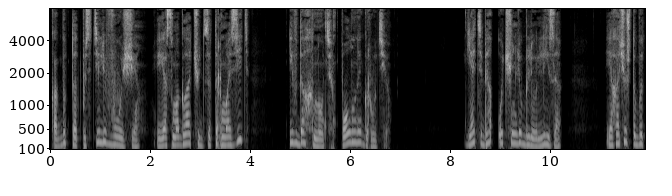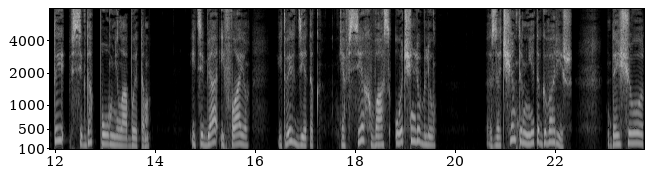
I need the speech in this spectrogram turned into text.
Как будто отпустили вожжи, и я смогла чуть затормозить и вдохнуть полной грудью. «Я тебя очень люблю, Лиза. Я хочу, чтобы ты всегда помнила об этом. И тебя, и Фаю, и твоих деток. Я всех вас очень люблю». «Зачем ты мне это говоришь? Да еще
